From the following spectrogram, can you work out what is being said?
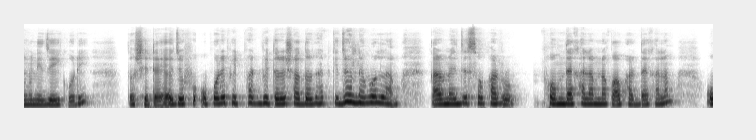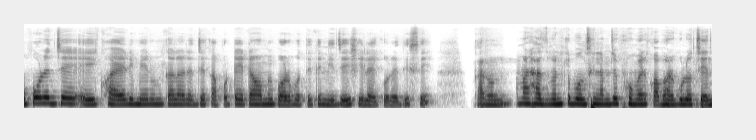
আমি নিজেই করি। তো সেটাই, ওই যে উপরে ফিটফাট ভিতরে সদরঘাট কি জন্য বললাম? কারণ এই যে সোফার ফোম দেখালাম না কভার দেখালাম ওপরের যে এই খয়েরি মেরুন কালারের যে কাপড়টা, এটাও আমি পরবর্তীতে নিজেই সেলাই করে দিছি। কারণ আমার হাজব্যান্ডকে বলছিলাম যে ফোমের কভারগুলো চেঞ্জ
